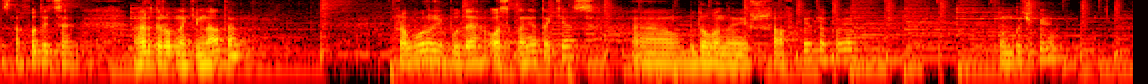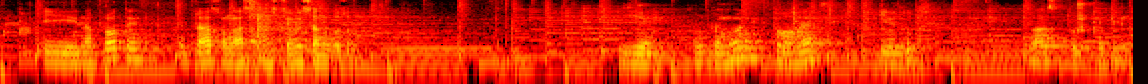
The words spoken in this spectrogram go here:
знаходиться гардеробна кімната. Праворуч буде осклення таке з е, вбудованою шафкою такою, тумбочкою. І напроти відразу у нас гостєвий санвузол. Є рукомойник, туалет і отут у нас душ кабіна.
